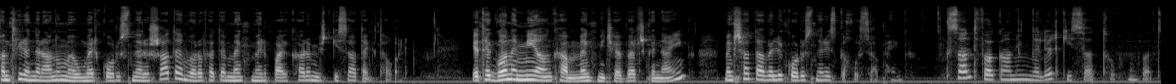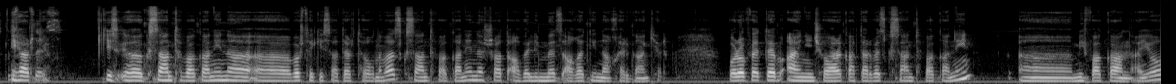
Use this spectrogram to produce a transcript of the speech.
խնդիրը նրանում է ու մեր կորուստները շատ են, որովհետև մենք մեր պայքարը միշտ կիսատ ենք թողել։ Եթե գոնե մի անգամ մենք միջև վերջ գնայինք, մենք շատ ավելի կորուստներից կխուսափեինք։ 20 թվականին էլ էր կիսատ թողնված։ Իհարկե։ 20 թվականինը ոչ թե կիսատ էր թողնված, 20 թվականինը շատ ավելի մեծ աղետի նախերգանք էր, որովհետև այն ինչ որ կատարվեց 20 թվականին, միֆական, այո,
